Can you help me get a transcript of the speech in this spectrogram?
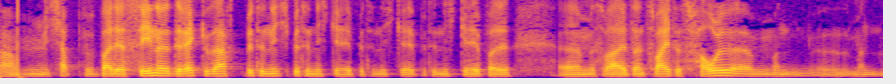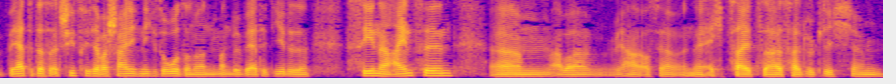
Ähm, ich habe bei der Szene direkt gesagt, bitte nicht, bitte nicht gelb, bitte nicht gelb, bitte nicht gelb, weil ähm, es war halt sein zweites Foul. Ähm, man, äh, man wertet das als Schiedsrichter wahrscheinlich nicht so, sondern man bewertet jede Szene einzeln. Ähm, aber ja, aus der, in der Echtzeit sah es halt wirklich ähm,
